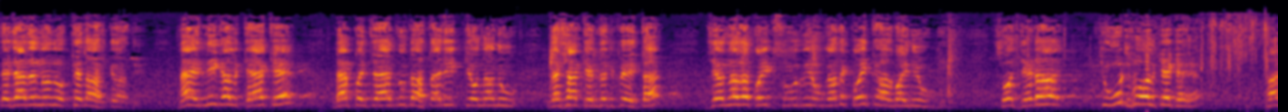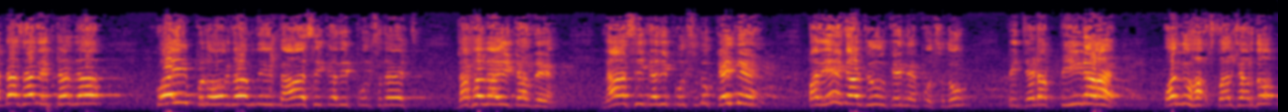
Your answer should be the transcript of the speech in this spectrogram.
ਤੇ ਜਦ ਇਹਨਾਂ ਨੂੰ ਉੱਥੇ ਦਾਖਲ ਕਰਾ ਦੇ। ਮੈਂ ਇੰਨੀ ਗੱਲ ਕਹਿ ਕੇ ਮੈਂ ਪੰਚਾਇਤ ਨੂੰ ਦੱਸਤਾ ਜੀ ਕਿ ਉਹਨਾਂ ਨੂੰ ਨਸ਼ਾ ਕੇਂਦਰ 'ਚ ਭੇਜਤਾ। ਜੇ ਉਹਨਾਂ ਦਾ ਕੋਈ ਕਸੂਰ ਨਹੀਂ ਹੋਊਗਾ, ਤੇ ਕੋਈ ਕਾਰਵਾਈ ਨਹੀਂ ਹੋਊਗੀ। ਸੋ ਜਿਹੜਾ ਝੂਠ ਬੋਲ ਕੇ ਗਏ ਸਾਡਾ ਸਰ ਇੱਦਾਂ ਦਾ ਕੋਈ ਪ੍ਰੋਗਰਾਮ ਨਹੀਂ, ਨਾ ਅਸੀਂ ਕਦੀ ਪੁਲਿਸ ਦੇ ਵਿੱਚ ਦਖਲਅੰਦਾਜ਼ੀ ਕਰਦੇ ਆ ਨਾ ਅਸੀਂ ਕਦੀ ਪੁਲਿਸ ਨੂੰ ਕਹਿੰਦੇ ਆ ਪਰ ਇਹ ਗੱਲ ਜ਼ਰੂਰ ਕਹਿੰਦੇ ਪੁਲਿਸ ਨੂੰ ਵੀ ਜਿਹੜਾ ਪੀਣ ਵਾਲਾ ਉਹਨੂੰ ਹਸਪਤਾਲ ਛੱਡ ਦਿਓ,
